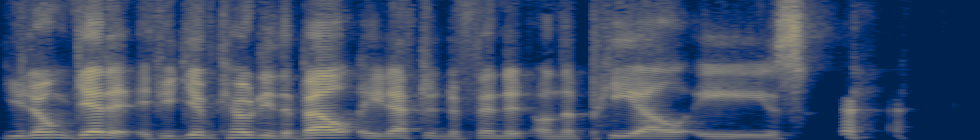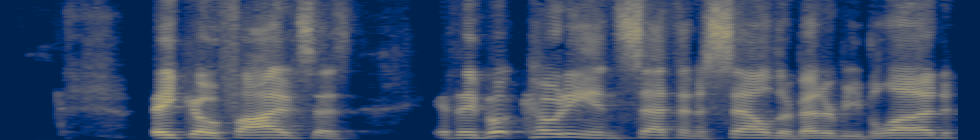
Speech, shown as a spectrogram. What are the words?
you don't get it. If you give Cody the belt, he'd have to defend it on the PLEs. Bako Five says if they book Cody and Seth in a cell, there better be blood,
